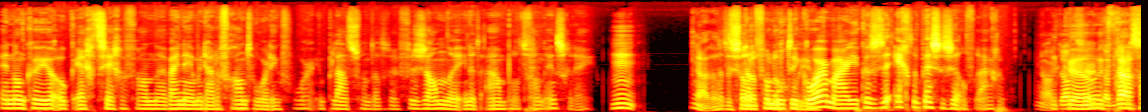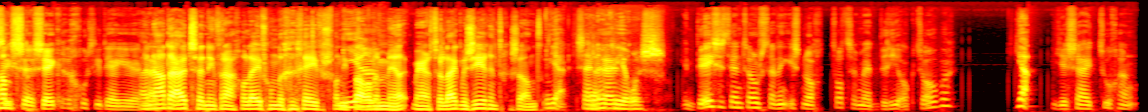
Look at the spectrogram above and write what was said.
En dan kun je ook echt zeggen van, uh, wij nemen daar de verantwoording voor, in plaats van dat we verzanden in het aanbod van Enschede. Mm. Ja, dat, dat is dan dat vermoed ik hoor, maar je kunt het echt het beste zelf vragen. Nou, Ik, dat, eh, uh, ik dat vraag laatste aan- is uh, zeker een goed idee. uh, En na de uitzending vraag wel even om de gegevens van die Ja. Paul en Mer- Merten. Lijkt me zeer interessant. Ja, zijn leuke Eh, jongens. Deze tentoonstelling is nog tot en met 3 oktober. Ja. Je zei toegang, ik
